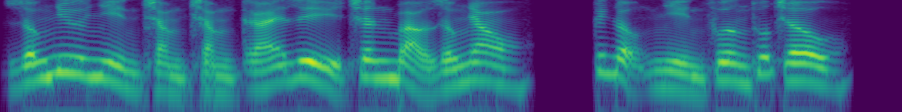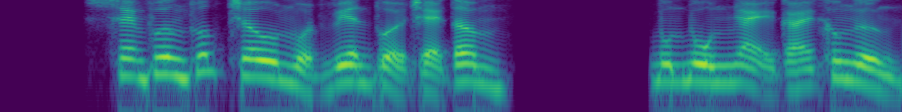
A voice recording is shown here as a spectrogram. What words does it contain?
giống như nhìn chằm chằm cái gì chân bảo giống nhau, kích động nhìn phương thuốc châu. xem phương thuốc châu một viên tuổi trẻ tâm. Bùm bùm nhảy cái không ngừng.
